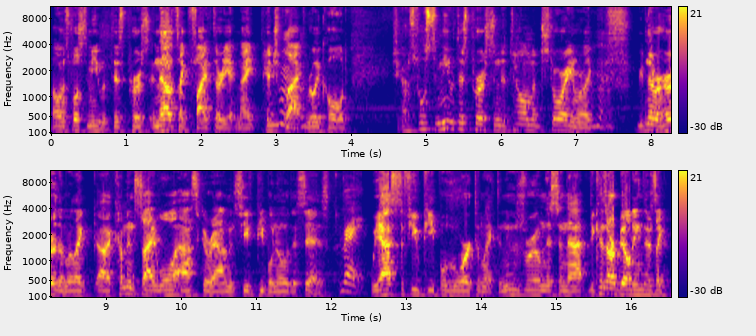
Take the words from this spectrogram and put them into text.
"Oh, I'm supposed to meet with this person." And now it's like 5:30 at night, pitch black, really cold. She's like, "I'm supposed to meet with this person to tell them a story," and we're like, "We've never heard of them." We're like, uh, "Come inside. We'll ask around and see if people know who this is." Right. We asked a few people who worked in like the newsroom, this and that, because our building there's like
